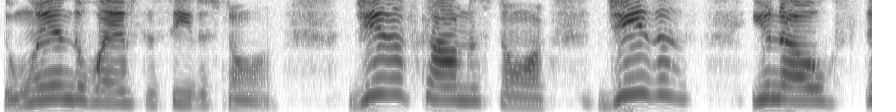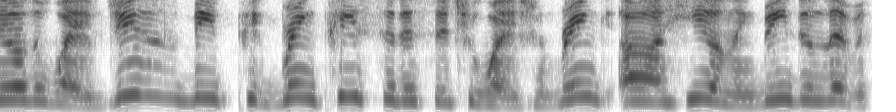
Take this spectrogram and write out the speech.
The wind, the waves, the sea, the storm. Jesus calm the storm. Jesus, you know, still the wave. Jesus be bring peace to this situation. Bring uh healing, being delivered.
